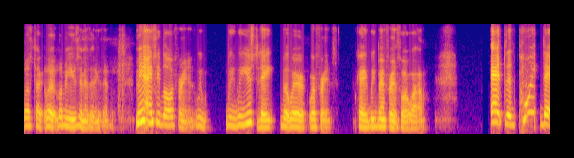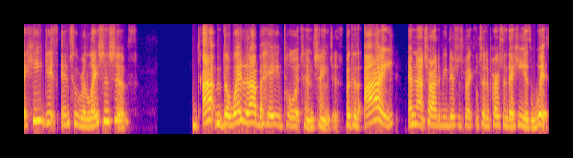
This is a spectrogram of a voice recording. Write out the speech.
Let's take. Let, let me use him as an example. Me and AC Blow are friends. We we we used to date, but we're we're friends. Okay, we've been friends for a while. At the point that he gets into relationships, I the way that I behave towards him changes because I am not trying to be disrespectful to the person that he is with.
